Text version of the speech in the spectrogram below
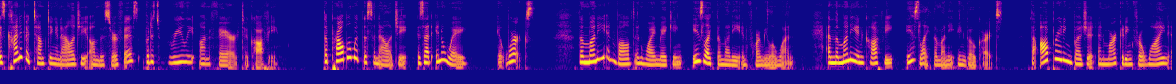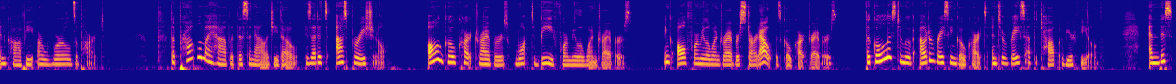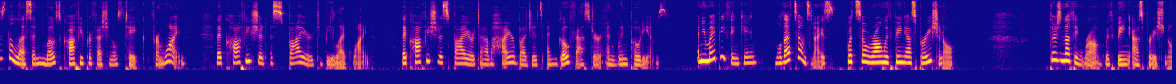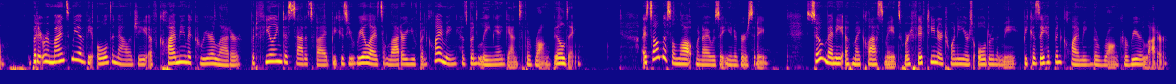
is kind of a tempting analogy on the surface, but it's really unfair to coffee. The problem with this analogy is that, in a way, it works. The money involved in winemaking is like the money in Formula One, and the money in coffee is like the money in go karts. The operating budget and marketing for wine and coffee are worlds apart. The problem I have with this analogy, though, is that it's aspirational. All go kart drivers want to be Formula One drivers. I think all Formula One drivers start out as go kart drivers. The goal is to move out of racing go karts and to race at the top of your field. And this is the lesson most coffee professionals take from wine that coffee should aspire to be like wine, that coffee should aspire to have higher budgets and go faster and win podiums. And you might be thinking, well, that sounds nice. What's so wrong with being aspirational? There's nothing wrong with being aspirational. But it reminds me of the old analogy of climbing the career ladder, but feeling dissatisfied because you realize the ladder you've been climbing has been leaning against the wrong building. I saw this a lot when I was at university. So many of my classmates were 15 or 20 years older than me because they had been climbing the wrong career ladder.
